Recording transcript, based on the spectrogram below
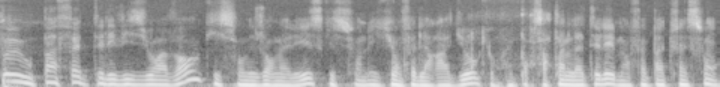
peu ou pas fait de télévision avant, qui sont des journalistes, qui, sont, des- qui ont fait de la radio, qui ont fait pour certains de la télé, mais enfin pas de façon,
